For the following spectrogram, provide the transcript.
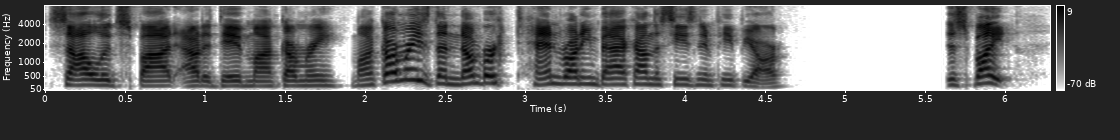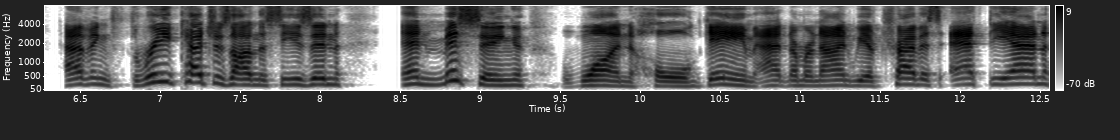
solid spot out of Dave Montgomery. Montgomery is the number 10 running back on the season in PPR. Despite having three catches on the season and missing one whole game. At number nine, we have Travis Etienne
